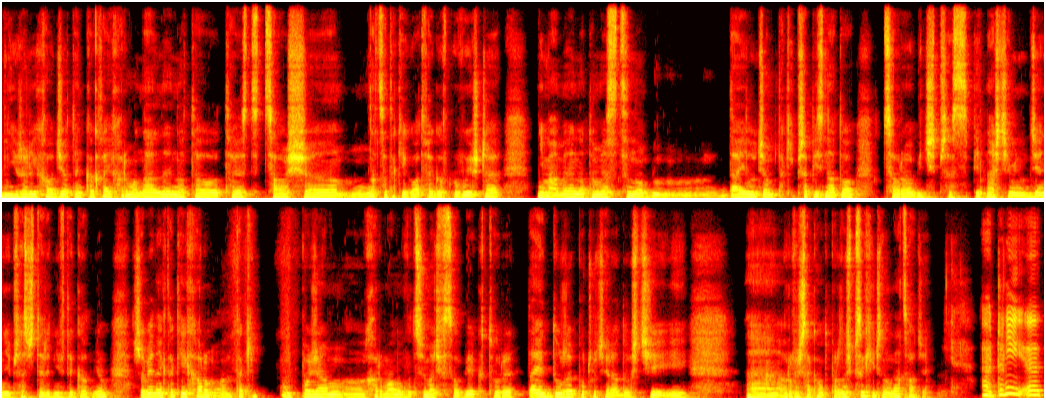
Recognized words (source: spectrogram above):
jeżeli chodzi o ten koktajl hormonalny, no to to jest coś, e, na co takiego łatwego wpływu jeszcze nie mamy, natomiast no, mm, daje ludziom taki przepis na to, co robić przez 15 minut dziennie, przez 4 dni w tygodniu, żeby jednak taki, taki poziom e, hormonów utrzymać w sobie, który daje duże poczucie radości i również taką odporność psychiczną na co dzień. E, czyli e,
